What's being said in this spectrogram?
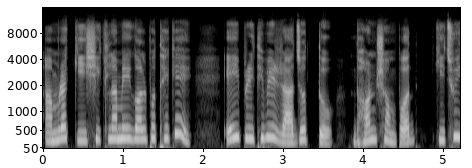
আমরা কি শিখলাম এই গল্প থেকে? এই পৃথিবীর রাজত্ব ধন সম্পদ কিছুই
